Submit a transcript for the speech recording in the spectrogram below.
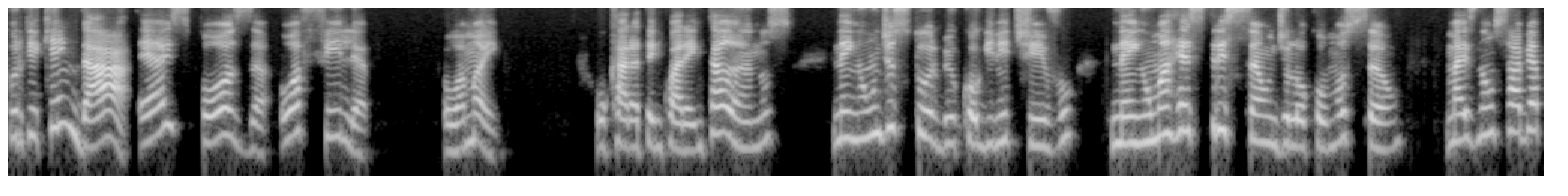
porque quem dá é a esposa ou a filha ou a mãe. O cara tem 40 anos, nenhum distúrbio cognitivo, nenhuma restrição de locomoção, mas não sabe a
